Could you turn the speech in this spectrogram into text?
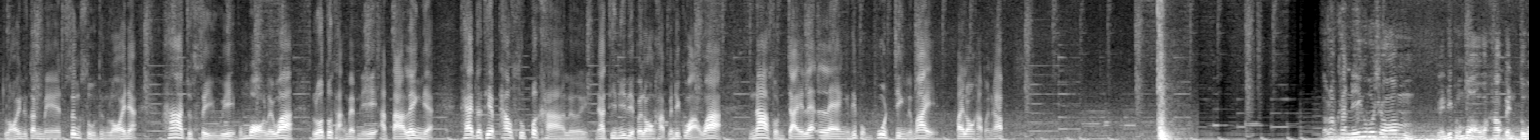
700 นิวตันเมตร ซึ่ง 0 ถึง 100 เนี่ย 5.4 วิ ผมบอกเลยว่า รถตัวถังแบบนี้อัตราเร่งเนี่ยแทบจะเทียบเท่าซูเปอร์คาร์เลยนะ ทีนี้เดี๋ยวไปลองขับกันดีกว่าว่า น่าสนใจและแรงอย่างที่ผมพูดจริงหรือไม่ ไปลองขับกันครับำหรับคันนี้คุณผู้ชม อย่างที่ผมบอกว่าเขาเป็นตัว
